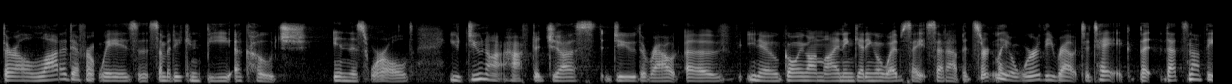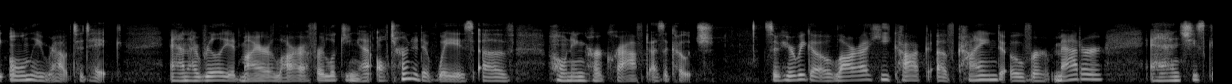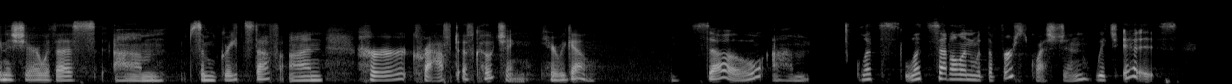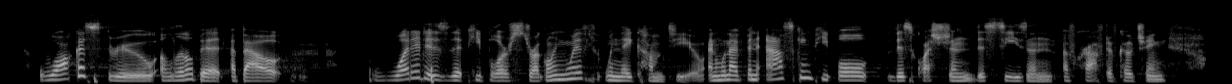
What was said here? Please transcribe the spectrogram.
There are a lot of different ways that somebody can be a coach in this world. You do not have to just do the route of, you know, going online and getting a website set up. It's certainly a worthy route to take, but that's not the only route to take. And I really admire Lara for looking at alternative ways of honing her craft as a coach. So here we go. Lara Heacock of Kind Over Matter, and she's going to share with us um, some great stuff on her craft of coaching. Here we go. So, um, let's let's settle in with the first question, which is walk us through a little bit about what it is that people are struggling with when they come to you. And when I've been asking people this question this season of Craft of Coaching,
